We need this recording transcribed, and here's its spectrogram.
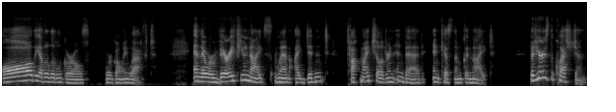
all the other little girls were going left. And there were very few nights when I didn't tuck my children in bed and kiss them goodnight. But here's the question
